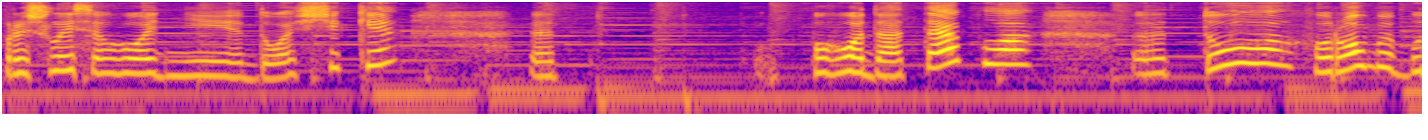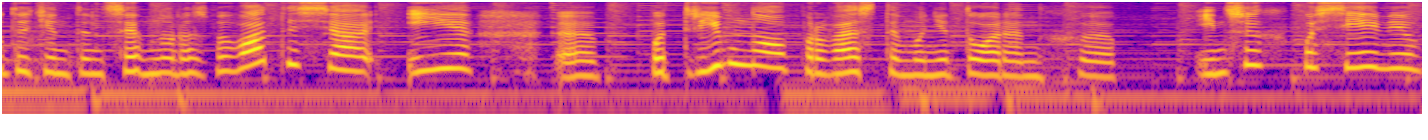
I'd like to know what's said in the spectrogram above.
пройшли сьогодні дощики, погода тепла, то хвороби будуть інтенсивно розвиватися і потрібно провести моніторинг інших посівів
